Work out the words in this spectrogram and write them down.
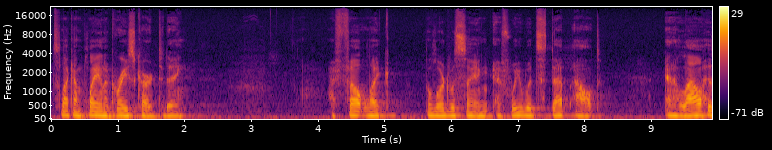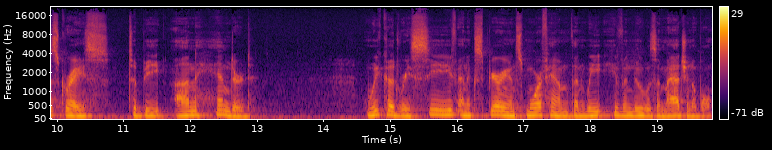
It's like I'm playing a grace card today. I felt like the Lord was saying if we would step out and allow His grace to be unhindered, we could receive and experience more of Him than we even knew was imaginable.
